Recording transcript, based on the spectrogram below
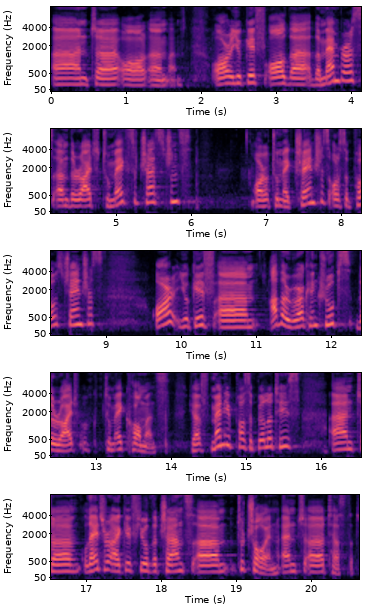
and uh, or, um, or you give all the, the members um, the right to make suggestions, or to make changes, or suppose changes. Or you give um, other working groups the right to make comments. You have many possibilities, and uh, later I give you the chance um, to join and uh, test it.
